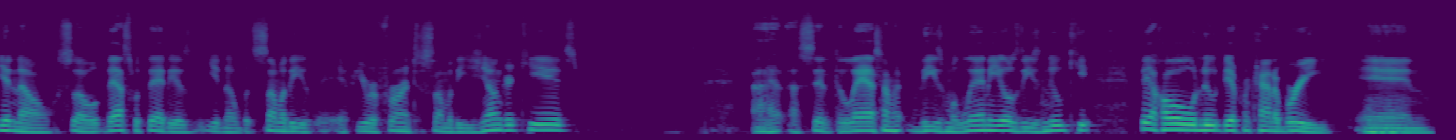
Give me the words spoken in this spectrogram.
you know. So that's what that is, you know. But some of these, if you're referring to some of these younger kids, I, I said it the last time. These millennials, these new kids, they're a whole new different kind of breed, and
